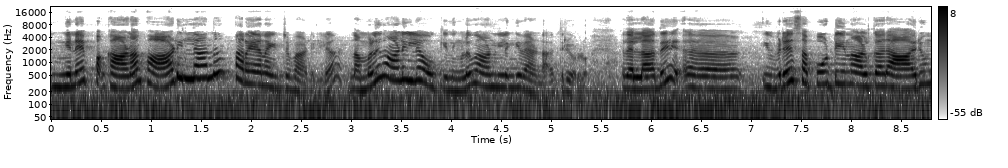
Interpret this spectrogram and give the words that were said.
ഇങ്ങനെ കാണാൻ പാടില്ല എന്ന് പറയാനായിട്ട് പാടില്ല. നമ്മൾ കാണില്ല ഓക്കെ നിങ്ങൾ കാണില്ലെങ്കിൽ വേണ്ട അത്രയേ ഉള്ളൂ. അതല്ലാതെ ഇവരെ സപ്പോർട്ട് ചെയ്യുന്ന ആൾക്കാർ ആരും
